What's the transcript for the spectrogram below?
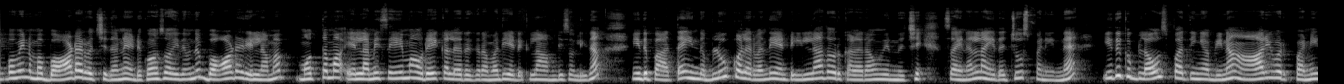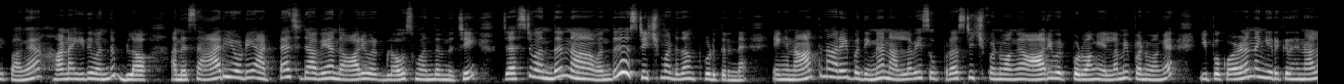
எப்போவுமே நம்ம பார்டர் வச்சு தானே எடுக்கும். ஸோ இது வந்து பார்டர் இல்லாமல் மொத்தமாக எல்லாமே சேமாக ஒரே கலர் இருக்கிற மாதிரி எடுக்கலாம் அப்படி சொல்லி தான் இது பார்த்தேன். இந்த ப்ளூ கலர் வந்து என்கிட்ட இல்லாத ஒரு கலராகவும் இருந்துச்சு. ஸோ அதனால் நான் இதை சூஸ் பண்ணியிருந்தேன். இதுக்கு ப்ளவுஸ் பார்த்திங்க அப்படின்னா ஆரி ஒர்க் பண்ணியிருப்பாங்க. ஆனால் இது வந்து ப்ளவு அந்த சாரியோடைய அட்டாச்சாகவே அந்த ஆரி ஒர்க் ப்ளவுஸ் வந்துருந்துச்சு. ஜஸ்ட் வந்து நான் வந்து ஸ்டிச் மட்டும் தான் கொடுத்துருந்தேன். எங்கள் நாத்தனாரே பார்த்திங்கன்னா நல்லாவே சூப்பராக ஸ்டிச் பண்ணுவாங்க ஆரி ஒர்க் போடுவாங்க எல்லாமே பண்ணுவாங்க. இப்போ குழந்தைங்க இருக்கிறதுனால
